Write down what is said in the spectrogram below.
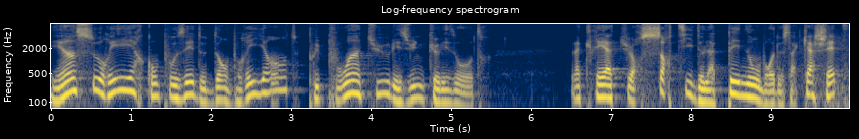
et un sourire composé de dents brillantes, plus pointues les unes que les autres. La créature sortit de la pénombre de sa cachette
